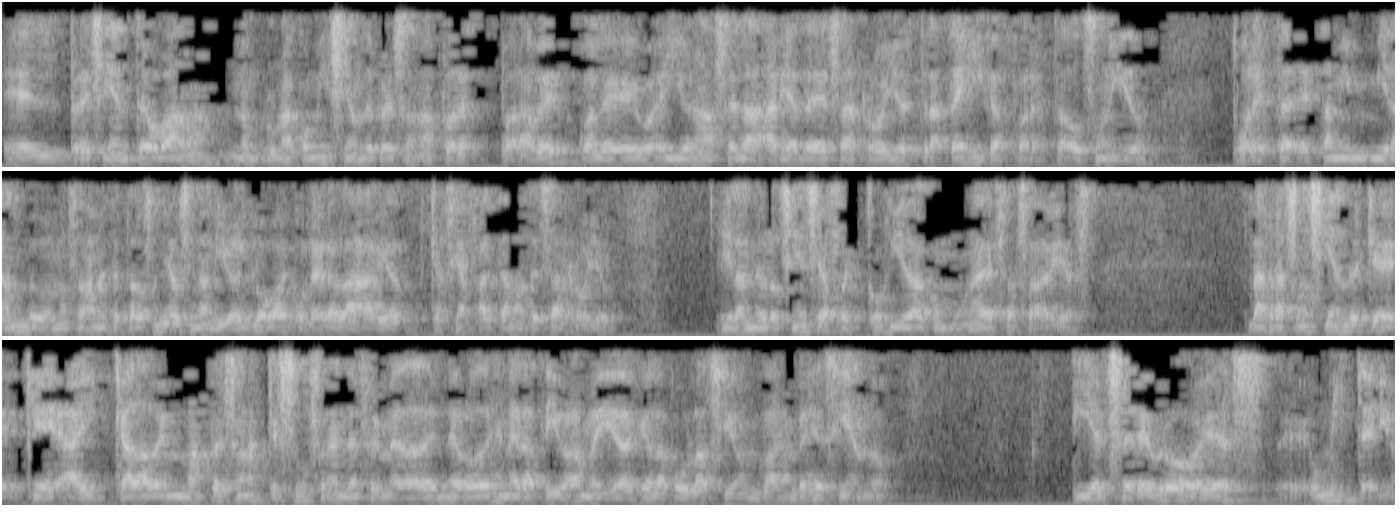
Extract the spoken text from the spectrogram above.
el presidente Obama nombró una comisión de personas para, para ver cuáles iban a ser las áreas de desarrollo estratégicas para Estados Unidos por esta, está mirando no solamente Estados Unidos, sino a nivel global cuál era la área que hacía falta más desarrollo y la neurociencia fue escogida como una de esas áreas. La razón siendo es que, que, hay cada vez más personas que sufren de enfermedades neurodegenerativas a medida que la población va envejeciendo. Y el cerebro es eh, un misterio.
